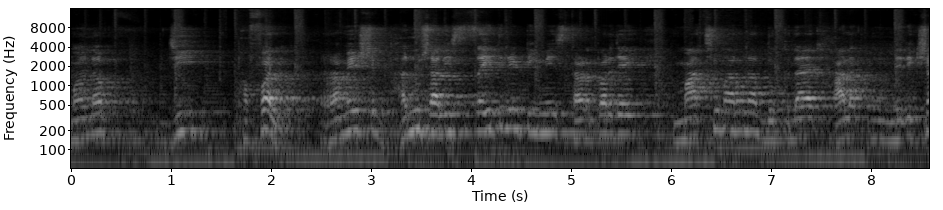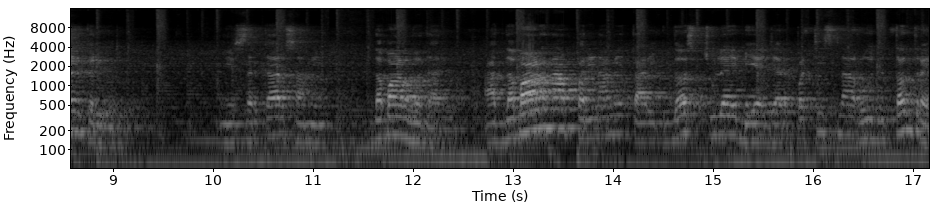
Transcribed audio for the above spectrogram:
મનપજી ફફલ, રમેશ ભાનુશાલી સહિતની ટીમે સ્થળ પર જઈ માછીમારોના દુઃખદાયક હાલતનું નિરીક્ષણ કર્યું હતું. અને સરકાર સામે દબાણ વધાર્યું. આ દબાણના પરિણામે તારીખ દસ જુલાઈ બે હજાર પચીસના રોજ તંત્રએ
